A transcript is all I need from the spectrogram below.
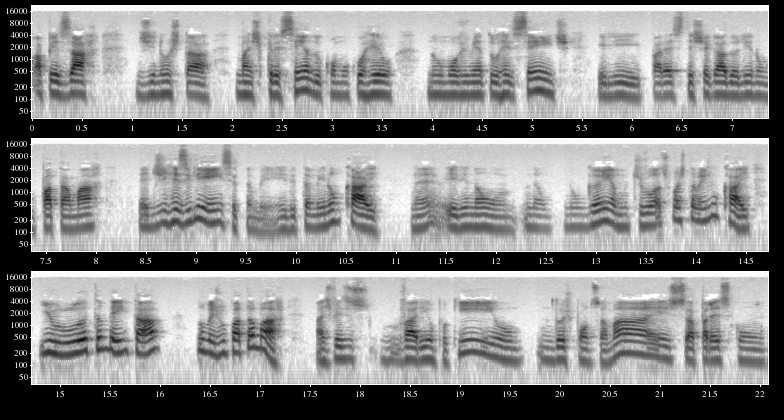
apesar de não estar mais crescendo como ocorreu no movimento recente, ele parece ter chegado ali num patamar é, de resiliência também. Ele também não cai, né? Ele não, não, não ganha muitos votos, mas também não cai. E o Lula também está no mesmo patamar. Às vezes varia um pouquinho, dois pontos a mais, aparece com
